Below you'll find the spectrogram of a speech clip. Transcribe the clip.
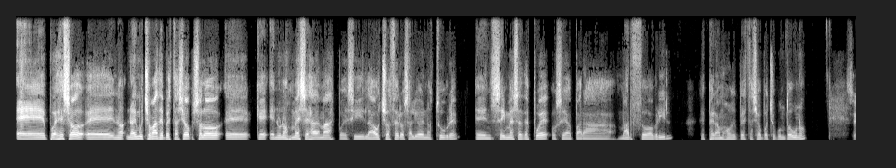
Eh, pues eso, eh, no, hay mucho más de PrestaShop, solo eh, que en unos meses además, pues si la 8.0 salió en octubre, en seis meses después, o sea, para marzo, abril, esperamos PrestaShop 8.1. Sí.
